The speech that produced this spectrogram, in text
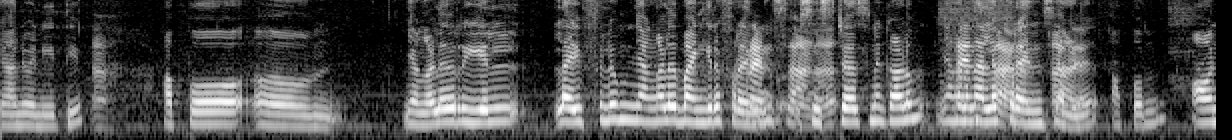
ഞാനും അനിയത്തിയും. അപ്പോ ഞങ്ങൾ റിയൽ ലൈഫിലും ഞങ്ങൾ ഭയങ്കര ഫ്രണ്ട്സ് സിസ്റ്റേഴ്സിനെക്കാളും ഞങ്ങൾ നല്ല ഫ്രണ്ട്സ് ആണ്. അപ്പം ഓൺ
